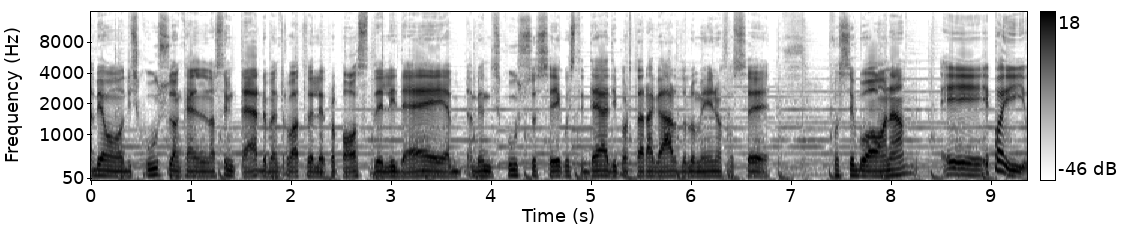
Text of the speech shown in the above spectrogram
Abbiamo discusso anche nel nostro interno, abbiamo trovato delle proposte, delle idee, abbiamo discusso se questa idea di portare a Gardolo o meno fosse, fosse buona. E, e, poi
